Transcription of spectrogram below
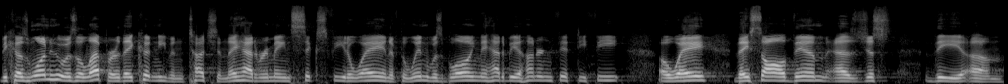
because one who was a leper, they couldn't even touch him. They had to remain six feet away, and if the wind was blowing, they had to be 150 feet away. They saw them as just the, um,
